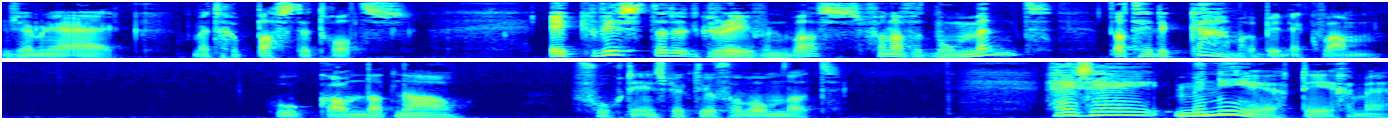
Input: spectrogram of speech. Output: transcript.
zei meneer Eijk, met gepaste trots. Ik wist dat het Graven was vanaf het moment dat hij de kamer binnenkwam. Hoe kan dat nou? vroeg de inspecteur verwonderd. Hij zei meneer tegen me.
